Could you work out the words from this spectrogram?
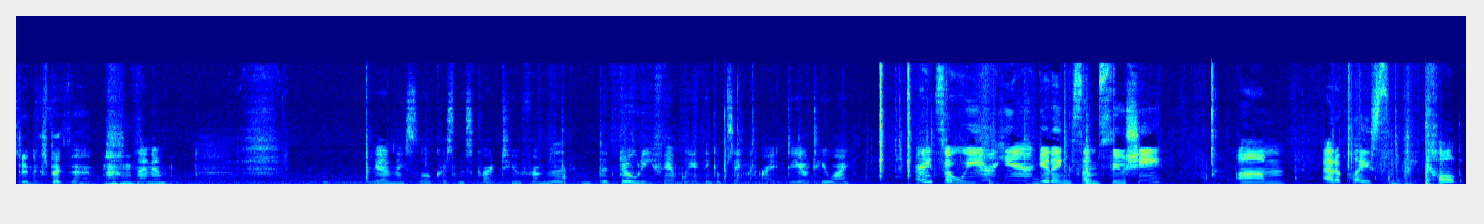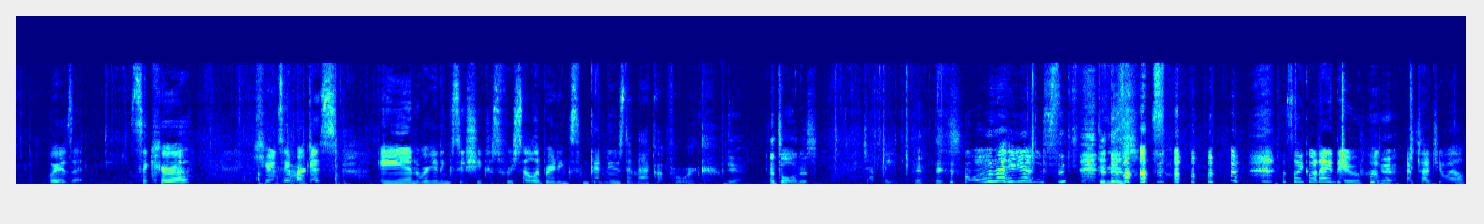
Didn't expect that. I know. We got a nice little Christmas card too from the the Doty family. I think I'm saying that right. D O T Y. All right, so we are here getting some sushi, um, at a place called where is it? Sakura, here in San Marcos, and we're getting sushi because we're celebrating some good news that Matt got for work. yeah, that's all it is. Good job, babe. Yeah, thanks. what were the hands? Good news. That's awesome. That's like what I do. Yeah. I taught you well.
